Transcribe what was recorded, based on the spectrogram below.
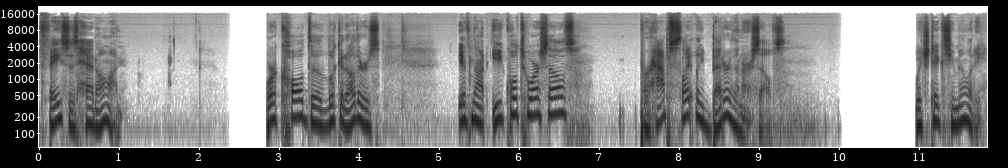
faces head on. We're called to look at others, if not equal to ourselves, perhaps slightly better than ourselves, which takes humility.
